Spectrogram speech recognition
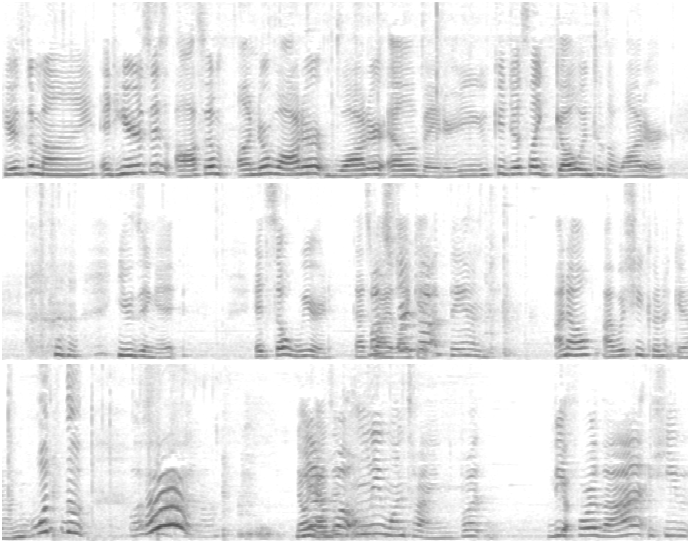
Here's the mine, and here's this awesome underwater water elevator. You can just like go into the water using it. It's so weird. That's why I Buster like it. got banned. I know. I wish he couldn't get on. What the? Ah! No, yeah, but only one time. But before that, he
